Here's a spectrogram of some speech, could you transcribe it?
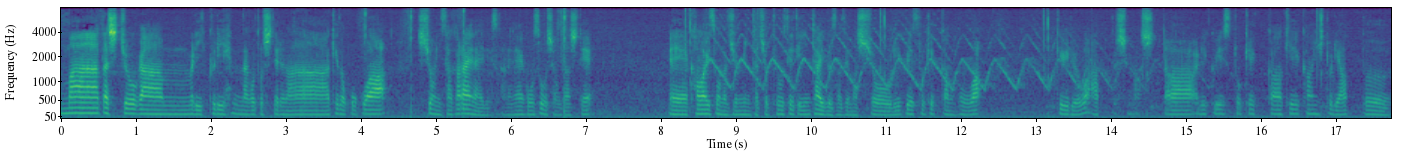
また市長があんまりくり変なことしてるなけどここは市長に逆らえないですからね、護送車を出して、えー、かわいそうな住民たちを強制的に退去させましょう。リクエスト結果の方は、給料はアップしました。リクエスト結果、警官1人アップ。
